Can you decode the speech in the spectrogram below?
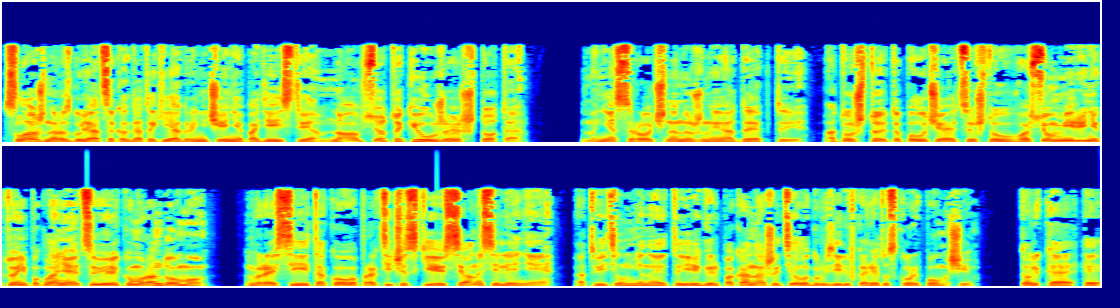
Сложно разгуляться, когда такие ограничения по действиям, но все-таки уже что-то. Мне срочно нужны адепты. А то что это получается, что во всем мире никто не поклоняется великому рандому? В России такого практически все население, ответил мне на это Игорь, пока наше тело грузили в карету скорой помощи. Только э,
